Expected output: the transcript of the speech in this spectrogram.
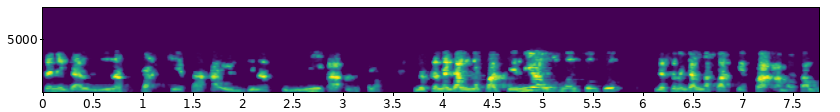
Sénégal n'appartient pas à une dynastie ni à un clan. Le Sénégal n'appartient ni à Ousmane Sonko. Le Sénégal n'appartient pas à Massalo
